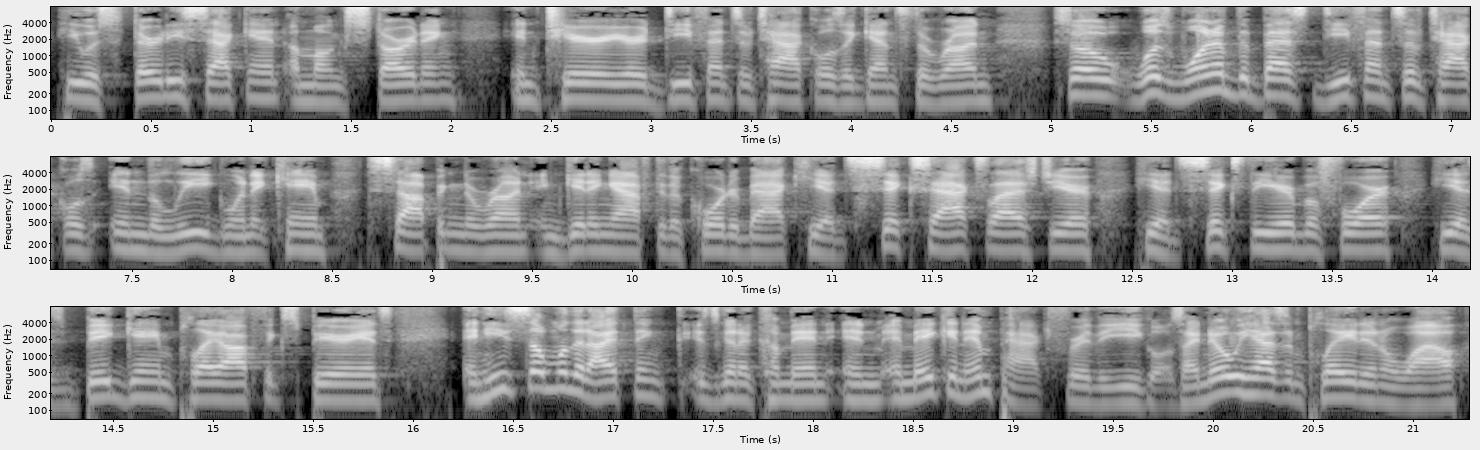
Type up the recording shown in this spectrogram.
He was 32nd among starting interior defensive tackles against the run. So was one of the best defensive tackles in the league when it came to stopping the run and getting after the quarterback. He had six sacks last year. He had six the year before. He has big game playoff experience. And he's someone that I think is going to come in and, and, make an impact for the Eagles. I know he hasn't played in a while,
